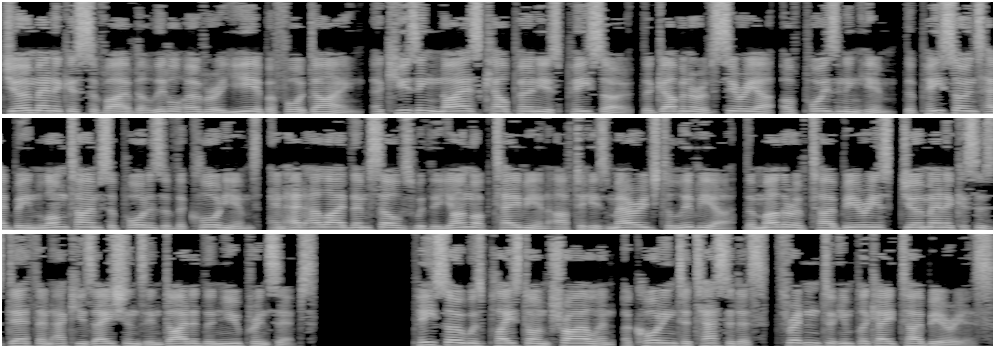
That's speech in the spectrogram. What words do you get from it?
Germanicus survived a little over a year before dying, accusing Gnaeus Calpurnius Piso, the governor of Syria, of poisoning him. The Pisones had been longtime supporters of the Claudians, and had allied themselves with the young Octavian after his marriage to Livia, the mother of Tiberius. Germanicus's death and accusations indicted the new princeps. Piso was placed on trial and, according to Tacitus, threatened to implicate Tiberius.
